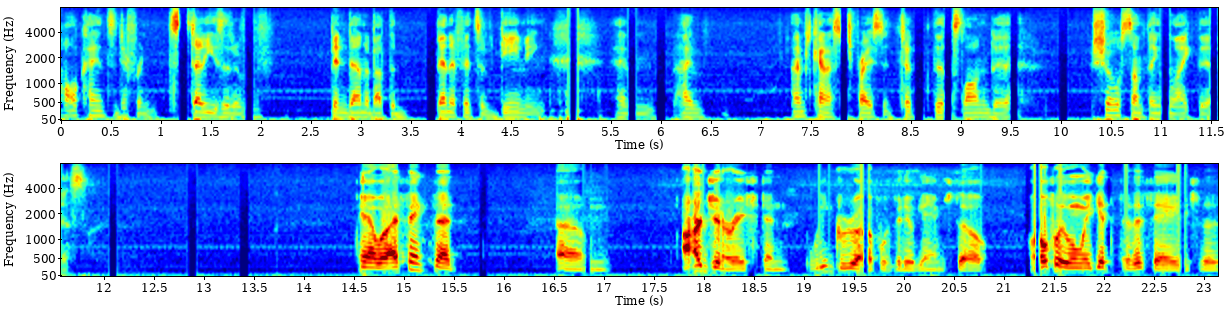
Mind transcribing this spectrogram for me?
all kinds of different studies that have been done about the benefits of gaming, and I'm I'm kind of surprised it took this long to show something like this. Yeah, well, I think that um, our generation we grew up with video games, so hopefully when we get to this age, the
